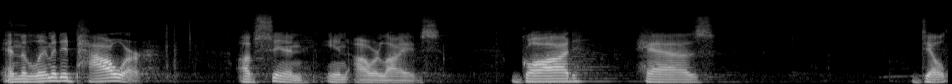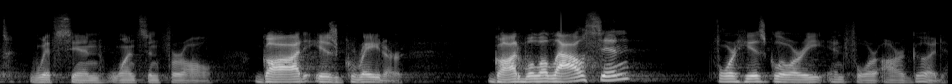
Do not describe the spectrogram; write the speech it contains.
and the limited power of sin in our lives. God has dealt with sin once and for all. God is greater. God will allow sin for his glory and for our good.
